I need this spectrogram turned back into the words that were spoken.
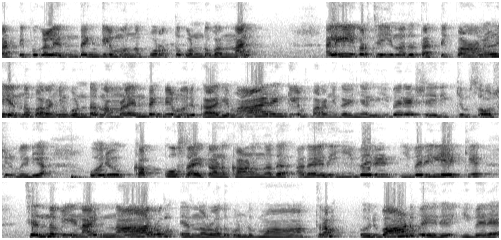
തട്ടിപ്പുകൾ എന്തെങ്കിലും ഒന്ന് പുറത്തു കൊണ്ടുവന്നാൽ അല്ലെങ്കിൽ ഇവർ ചെയ്യുന്നത് തട്ടിപ്പാണ് എന്ന് പറഞ്ഞുകൊണ്ട് നമ്മൾ എന്തെങ്കിലും ഒരു കാര്യം ആരെങ്കിലും പറഞ്ഞു കഴിഞ്ഞാൽ ഇവരെ ശരിക്കും സോഷ്യൽ മീഡിയ ഒരു കക്കൂസായിട്ടാണ് കാണുന്നത്. അതായത് ഇവർ ഇവരിലേക്ക് ചെന്ന് വീണാൽ നാറും എന്നുള്ളത് കൊണ്ട് മാത്രം ഒരുപാട് പേര് ഇവരെ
